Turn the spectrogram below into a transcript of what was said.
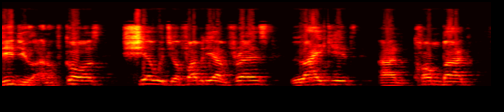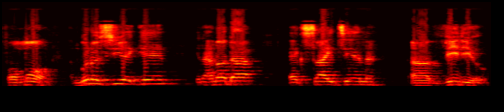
video. And of course, share with your family and friends, like it, and come back for more. I'm going to see you again in another exciting uh, video.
